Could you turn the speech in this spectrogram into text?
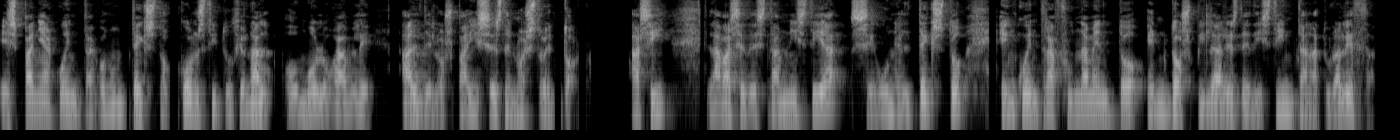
España cuenta con un texto constitucional homologable al de los países de nuestro entorno. Así, la base de esta amnistía, según el texto, encuentra fundamento en dos pilares de distinta naturaleza.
